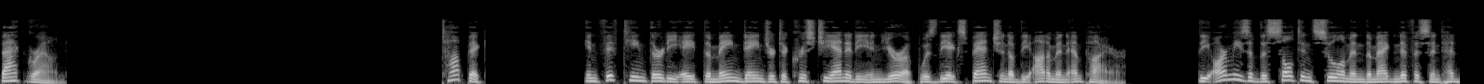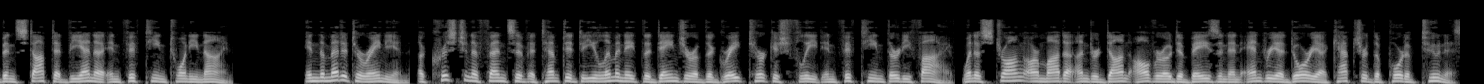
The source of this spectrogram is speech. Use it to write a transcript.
Background In 1538 the main danger to Christianity in Europe was the expansion of the Ottoman Empire. The armies of the Sultan Suleiman the Magnificent had been stopped at Vienna in 1529. In the Mediterranean, a Christian offensive attempted to eliminate the danger of the Great Turkish Fleet in 1535, when a strong armada under Don Álvaro de Bazan and Andrea Doria captured the port of Tunis,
